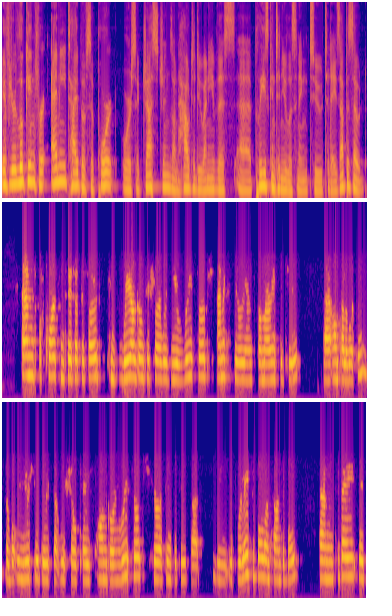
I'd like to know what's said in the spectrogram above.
If you're looking for any type of support or suggestions on how to do any of this, uh, please continue listening to today's episode. And of course, in today's episode, we are going to share with you research and experience from our institute uh, on teleworking. So what we usually do is that we showcase ongoing research here at the institute that is relatable and tangible. And today it's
